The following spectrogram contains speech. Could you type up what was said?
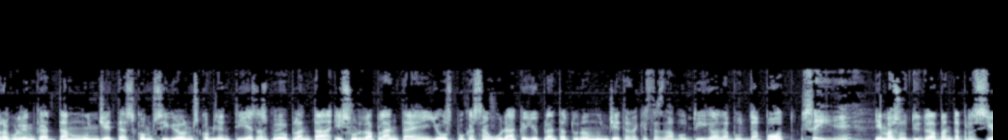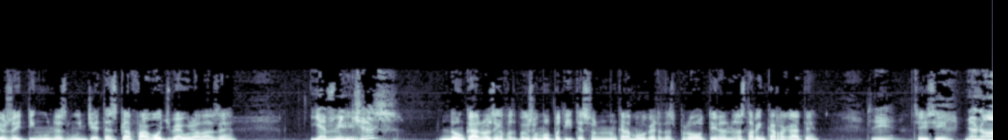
recordem que tant mongetes com cigrons com llenties les podeu plantar i surt de planta, eh? Jo us puc assegurar que jo he plantat una mongeta d'aquestes de botiga, de, de pot, Sí, eh? i m'ha sortit una planta preciosa i tinc unes mongetes que fa goig veure-les, eh? Ja O sigui, menges? No, encara no les he agafat perquè són molt petites, són encara molt verdes, però tenen, està ben carregat, eh? Sí? Sí, sí. No, no,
